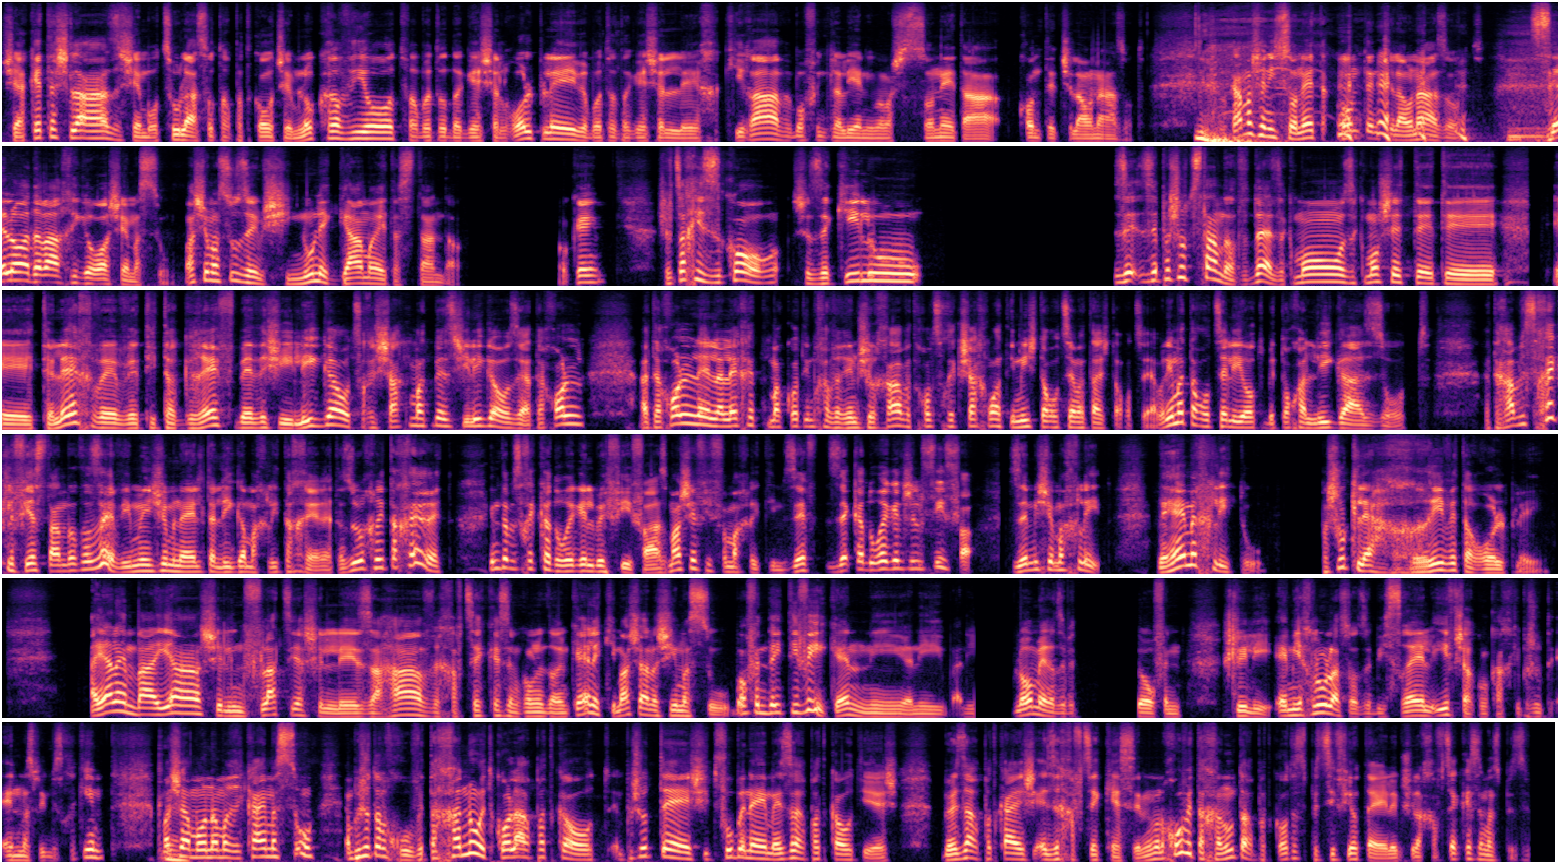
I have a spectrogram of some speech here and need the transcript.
שהקטע שלה זה שהם רצו לעשות הרפתקאות שהן לא קרביות, והרבה יותר דגש על roleplay, והרבה יותר דגש על uh, חקירה, ובאופן כללי אני ממש שונא את ה content של העונה הזאת. וכמה שאני שונא את ה content של העונה הזאת, זה לא הדבר הכי גרוע שהם עשו. מה שהם עשו זה הם שינו לגמרי את הסטנדרט, אוקיי? עכשיו צריך לזכור שזה כאילו... זה, זה פשוט סטנדרט, אתה יודע, זה כמו, זה כמו שת... ת, אה, ו- ותתאגרף באיזושהי ליגה או צריך שחמט באיזושהי ליגה או זה. אתה יכול אתה יכול ללכת מכות עם חברים שלך ואתה יכול לשחק שחמט עם מי שאתה רוצה מתי שאתה רוצה. אבל אם אתה רוצה להיות בתוך הליגה הזאת אתה חייב לשחק לפי הסטנדרט הזה. ואם מישהו מנהל את הליגה מחליט אחרת אז הוא יחליט אחרת. אם אתה משחק כדורגל בפיפא אז מה שפיפא מחליטים? זה זה כדורגל של פיפא. זה מי שמחליט. והם החליטו פשוט להחריב את הרולפליי היה להם בעיה של אינפלציה של אה, זהב וחפצי קסם וכל מיני דברים כאלה, כי מה שאנשים עשו, באופן די טבעי, כן, אני, אני, אני לא אומר את זה באופן שלילי, הם יכלו לעשות זה, בישראל אי אפשר כל כך, כי פשוט אין מספיק משחקים. כן. מה שהמון אמריקאים עשו, הם פשוט הלכו וטחנו את כל ההרפתקאות, הם פשוט uh, שיתפו ביניהם איזה הרפתקאות יש, באיזה הרפתקה יש איזה חפצי קסם, הם הלכו וטחנו את ההרפתקאות הספציפיות האלה בשביל החפצי קסם הספציפיים.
